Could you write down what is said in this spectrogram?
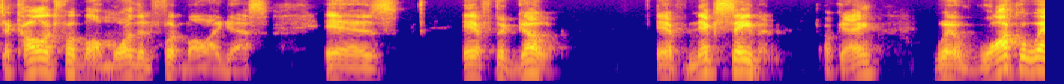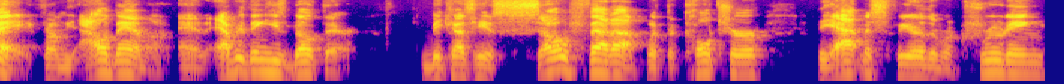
to college football more than football i guess is if the goat if nick saban okay will walk away from alabama and everything he's built there because he is so fed up with the culture the atmosphere the recruiting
